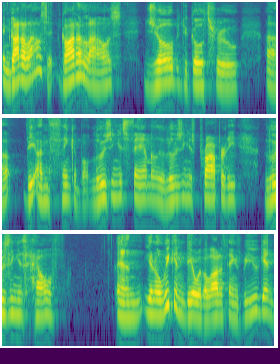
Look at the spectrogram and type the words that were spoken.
and God allows it. God allows Job to go through uh, the unthinkable, losing his family, losing his property, losing his health. And, you know, we can deal with a lot of things, but you get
